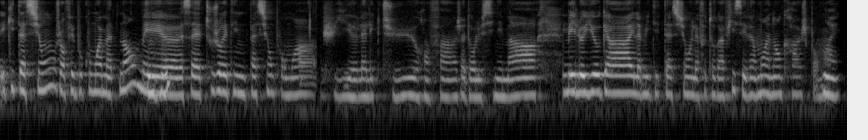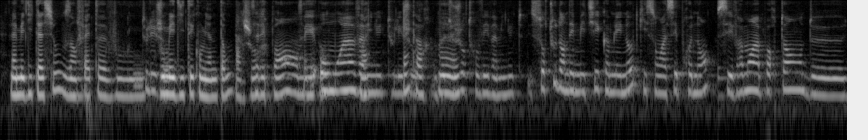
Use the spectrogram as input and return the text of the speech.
équitation, j'en fais beaucoup moins maintenant, mais mhm. ça a toujours été une passion pour moi. Puis la lecture, enfin, j'adore le cinéma. Mais le yoga et la méditation et la photographie, c'est vraiment un ancrage pour moi. La méditation, vous en faites, euh, vous, tous les jours. vous méditez combien de temps par jour? Ça dépend, mais au moins 20 minutes tous les jours. On peut toujours trouver 20 minutes. Surtout dans des métiers comme les nôtres qui sont assez prenants, c'est vraiment important de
